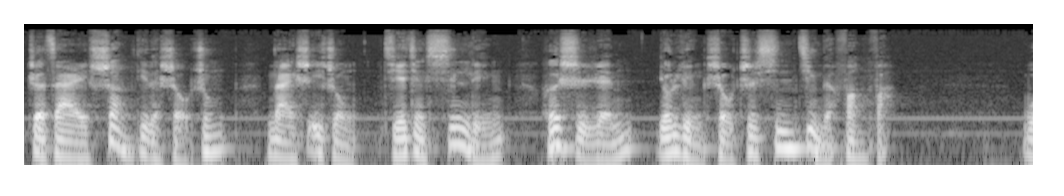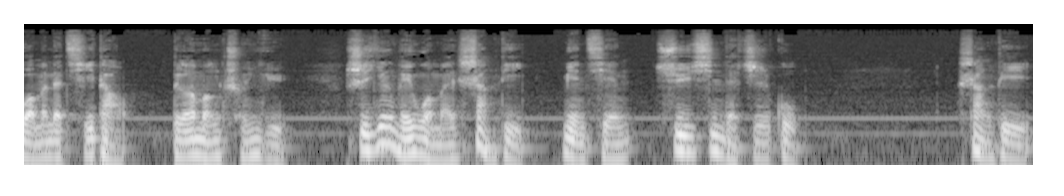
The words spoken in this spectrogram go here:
这在上帝的手中，乃是一种洁净心灵。和使人有领受之心境的方法，我们的祈祷得蒙唇语，是因为我们上帝面前虚心的之故。上帝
